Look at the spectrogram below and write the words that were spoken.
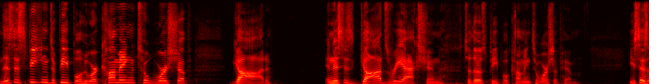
this is speaking to people who are coming to worship God. And this is God's reaction to those people coming to worship him. He says,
